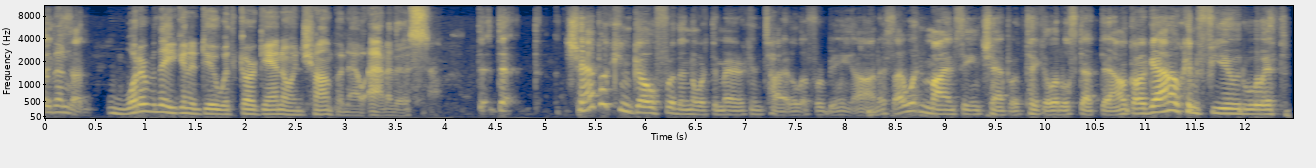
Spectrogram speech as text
So then- What are they gonna do with Gargano and Ciampa now out of this? th- th- Ciampa can go for the North American title if we're being honest. I wouldn't mind seeing Ciampa take a little step down. Gargano can feud with,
